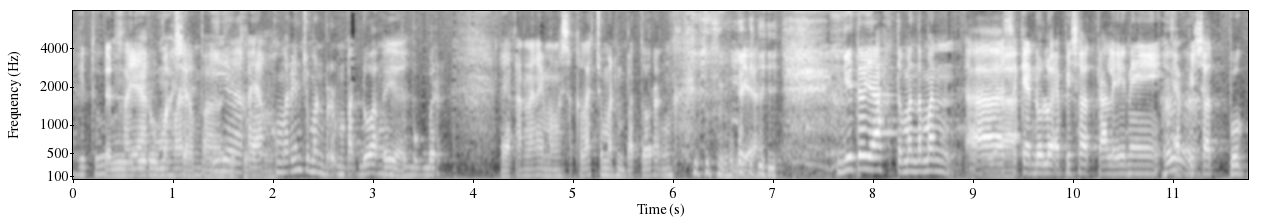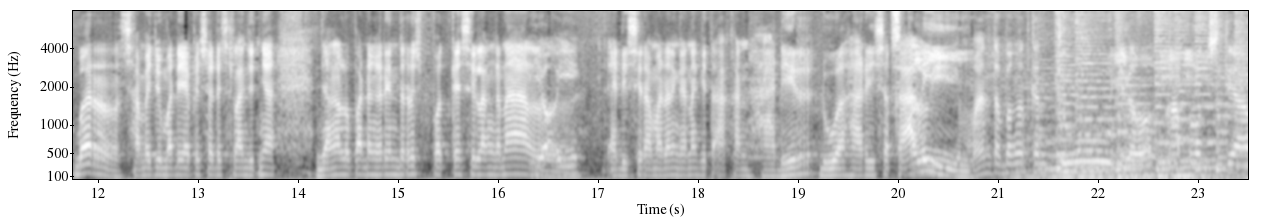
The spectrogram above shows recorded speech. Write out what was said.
gitu. Dan kayak di rumah kemarin. siapa Iya, gitu. kayak kemarin cuma berempat doang Iya. gitu bukber. Ya karena emang sekelas cuma empat orang. Iya. gitu ya teman-teman. Eh, Ya. Sekian dulu episode kali ini. Huh. Episode bukber. Sampai jumpa di episode selanjutnya. Jangan lupa dengerin terus podcast Silang Kenal. Yoi. Edisi Ramadan karena kita akan hadir dua hari sekali. mantap banget kan tuh you know, upload setiap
